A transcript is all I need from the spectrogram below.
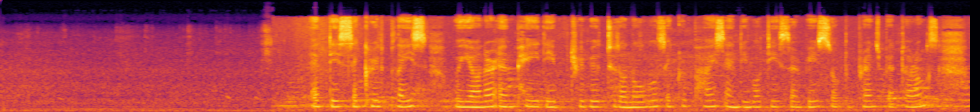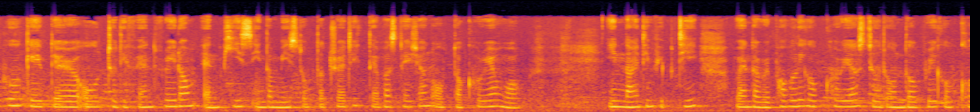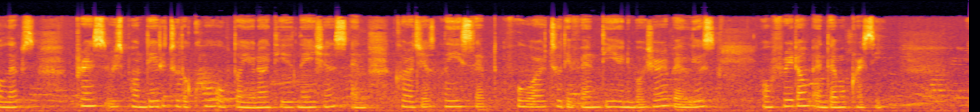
At this sacred place, we honor and pay deep tribute to the noble sacrifice and devoted service of the French veterans who gave their all to defend freedom and peace in the midst of the tragic devastation of the Korean War. In 1950, when the Republic of Korea stood on the brink of collapse, France responded to the call of the United Nations and courageously stepped forward to defend the universal values of freedom and democracy.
